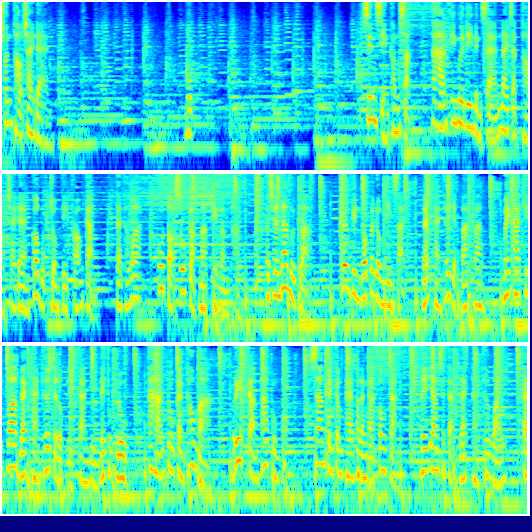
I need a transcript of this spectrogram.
ชนเผ่าชายแดน บุก สิ้นเสียงคำสั่ง ทหารฝีมือดีหนึ่งแสนนายจากเผ่าชายแดนก็บุกโจมตีพร้อมกัน แต่ทว่าผู้ต่อสู้กลับมาเพียงลำพัง เผชิญหน้ามือเปล่า เครื่องบินรบระดมยิงใส่แบล็กแพนเทอร์อย่างบ้าคลั่ง ไม่คาดคิดว่าแบล็กแพนเทอร์จะหลบหลีกการยิงได้ทุกลูก ทหารกรูกันเข้ามา รีบกางผ้าคลุมอก สร้างเป็นกำแพงพลังงานป้องกัน พยายามสกัดแบล็กแพนเทอร์ไว้ แต่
